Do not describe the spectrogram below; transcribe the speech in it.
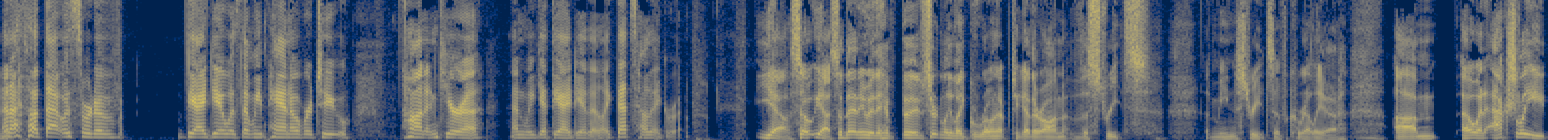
And I thought that was sort of the idea was then we pan over to Han and Kira and we get the idea that like that's how they grew up. Yeah. So yeah. So that anyway, they have they've certainly like grown up together on the streets, the mean streets of Corellia. Um, oh, and actually,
